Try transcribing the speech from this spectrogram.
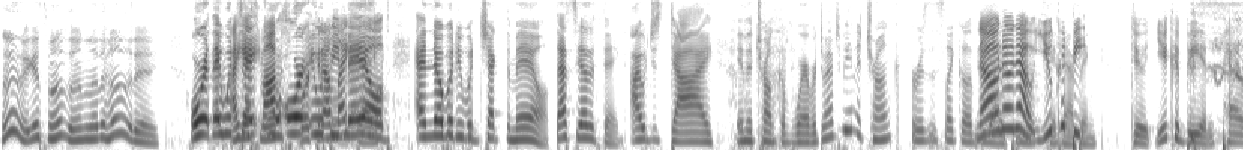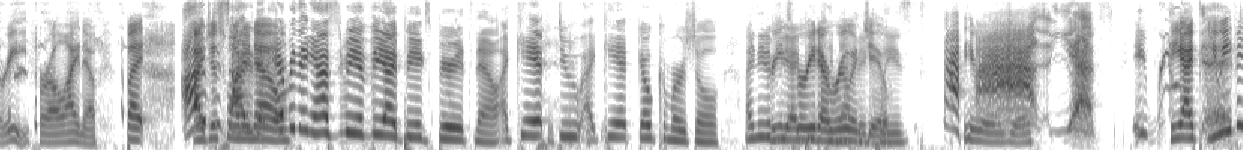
"Oh, I guess mom's on another holiday." Or they would I say, or, or it would be leg day. mailed, and nobody would check the mail. That's the other thing. I would just die in the trunk of wherever. Do I have to be in a trunk, or is this like a No, no, no. You could be- Dude, you could be in Paris for all I know. But I've I just decided that know- everything has to be a VIP experience now. I can't do. I can't go commercial. I need Green's a VIP Burrito ruined you. Please. he ruined you. yes, he really VIP. You even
